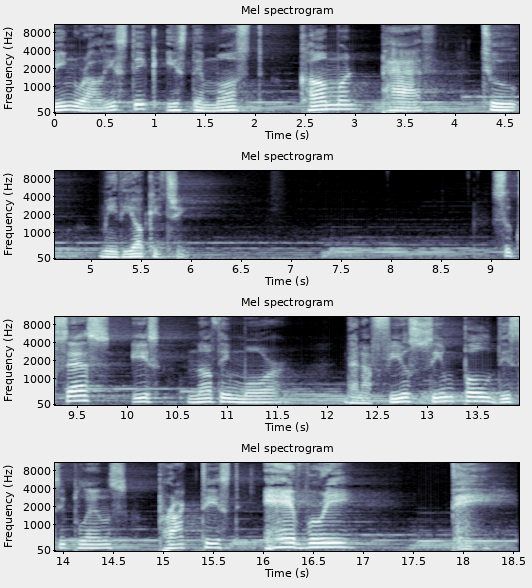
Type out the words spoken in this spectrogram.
Being realistic is the most common path to mediocrity. Success is nothing more than a few simple disciplines practiced every day.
